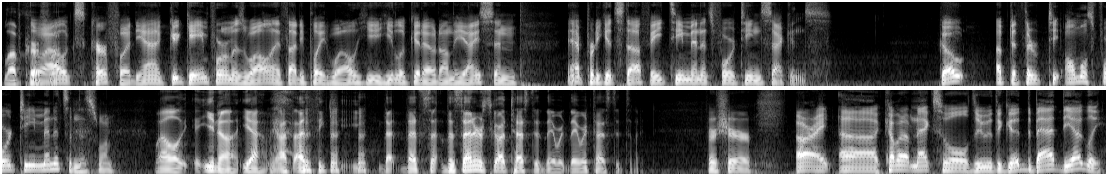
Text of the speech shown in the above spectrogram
Love So Kerfoot. Alex Kerfoot, yeah, good game for him as well. I thought he played well. He he looked good out on the ice, and yeah, pretty good stuff. 18 minutes, 14 seconds. Goat up to 13, almost 14 minutes in this one. Well, you know, yeah, I, I think that that's the centers got tested. They were they were tested tonight. For sure. All right. Uh, coming up next, we'll do the good, the bad, the ugly.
